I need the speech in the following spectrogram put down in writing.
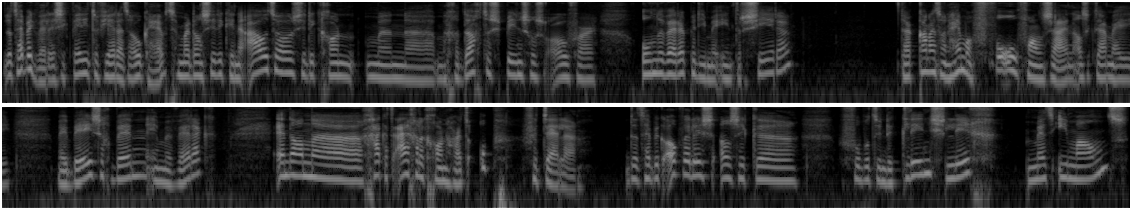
dat heb ik wel eens, ik weet niet of jij dat ook hebt, maar dan zit ik in de auto, zit ik gewoon mijn, uh, mijn gedachtenspinsels over onderwerpen die me interesseren daar kan ik dan helemaal vol van zijn als ik daarmee mee bezig ben in mijn werk. En dan uh, ga ik het eigenlijk gewoon hardop vertellen. Dat heb ik ook wel eens als ik uh, bijvoorbeeld in de clinch lig met iemand.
